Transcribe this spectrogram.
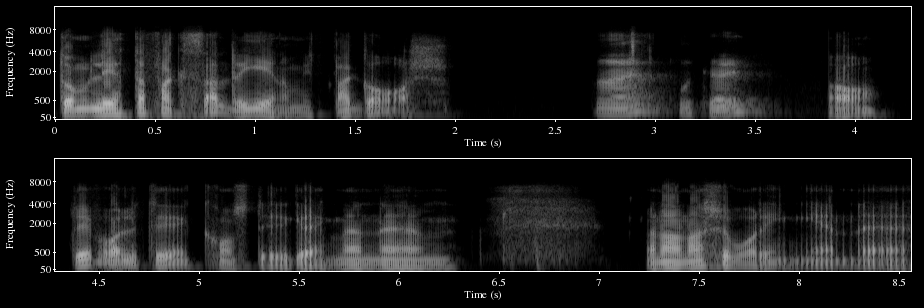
de letar faktiskt aldrig igenom mitt bagage. Nej, okej. Ja, det var lite konstig grej men, eh, men annars så var det ingen eh,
